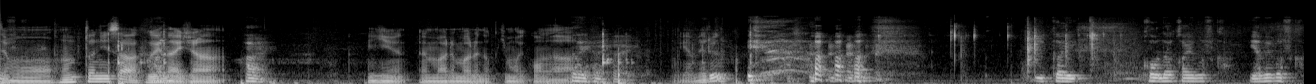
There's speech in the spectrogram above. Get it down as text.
です。も、本当にさ、増えないじゃん。はいいいまるまるのキモいコーナー。はいはいはい。やめる？一回コーナー変えますか？やめますか？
